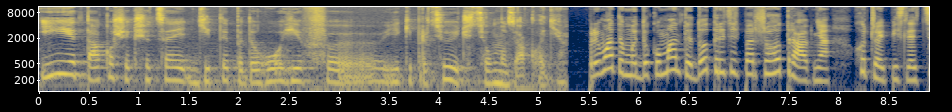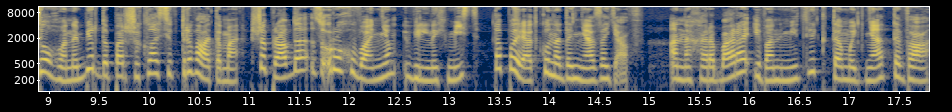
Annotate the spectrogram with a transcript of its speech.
І також, якщо це діти педагогів, е, які працюють в цьому закладі. Прийматимуть документи до 31 травня, хоча й після цього набір до перших класів триватиме, щоправда, з урахуванням вільних місць та порядку надання заяв. Анна Харабара, Іван Мітрік, тема дня ТВА.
